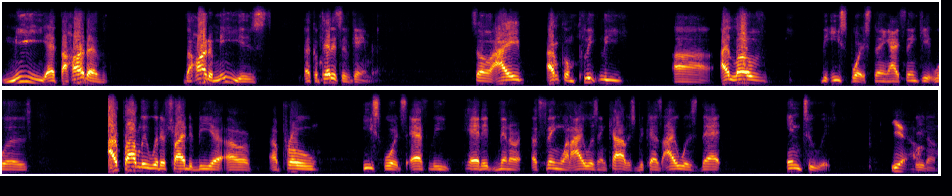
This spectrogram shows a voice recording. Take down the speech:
me at the heart of the heart of me is a competitive gamer. So I I'm completely uh, I love the esports thing. I think it was I probably would have tried to be a, a, a pro esports athlete had it been a, a thing when I was in college because I was that into it. Yeah. You know,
